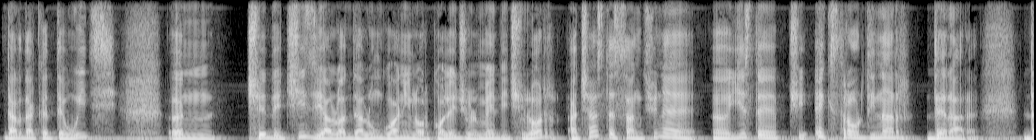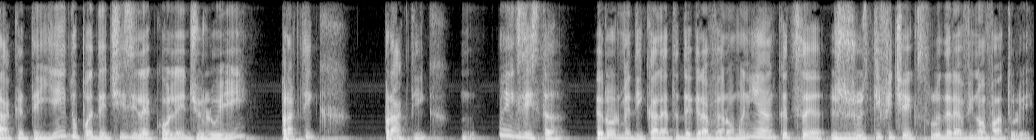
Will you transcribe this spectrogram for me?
Dar dacă te uiți în ce decizie a luat de-a lungul anilor Colegiul Medicilor, această sancțiune uh, este și extraordinar de rară. Dacă te iei după deciziile colegiului, practic, practic, nu există erori medicale atât de grave în România încât să justifice excluderea vinovatului.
